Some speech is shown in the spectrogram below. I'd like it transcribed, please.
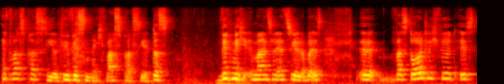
etwas passiert. Wir wissen nicht, was passiert. Das wird nicht im Einzelnen erzählt, aber es, äh, was deutlich wird, ist,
